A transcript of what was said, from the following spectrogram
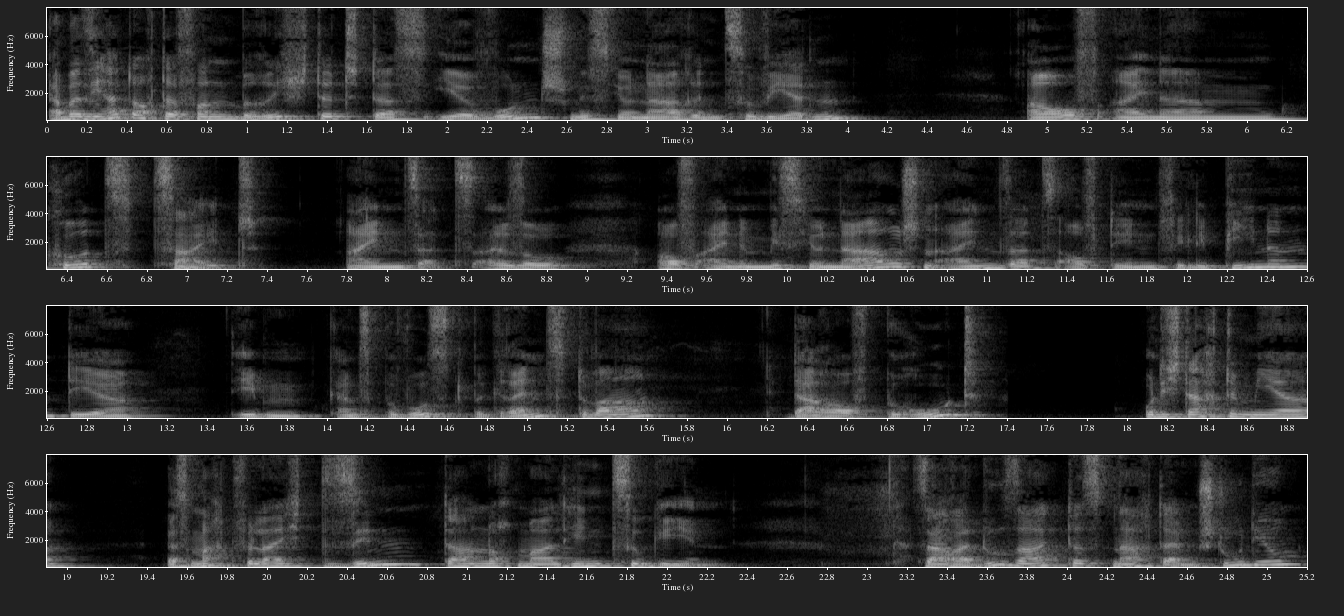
Aber sie hat auch davon berichtet, dass ihr Wunsch, Missionarin zu werden, auf einem Kurzzeiteinsatz, also auf einem missionarischen Einsatz auf den Philippinen, der eben ganz bewusst begrenzt war, darauf beruht. Und ich dachte mir, es macht vielleicht Sinn, da nochmal hinzugehen. Sarah, du sagtest nach deinem Studium,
